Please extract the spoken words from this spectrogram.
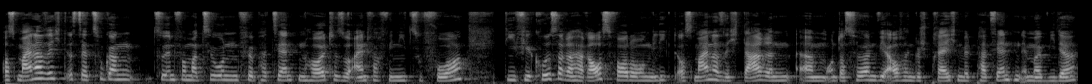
Aus meiner Sicht ist der Zugang zu Informationen für Patienten heute so einfach wie nie zuvor. Die viel größere Herausforderung liegt aus meiner Sicht darin, ähm, und das hören wir auch in Gesprächen mit Patienten immer wieder,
